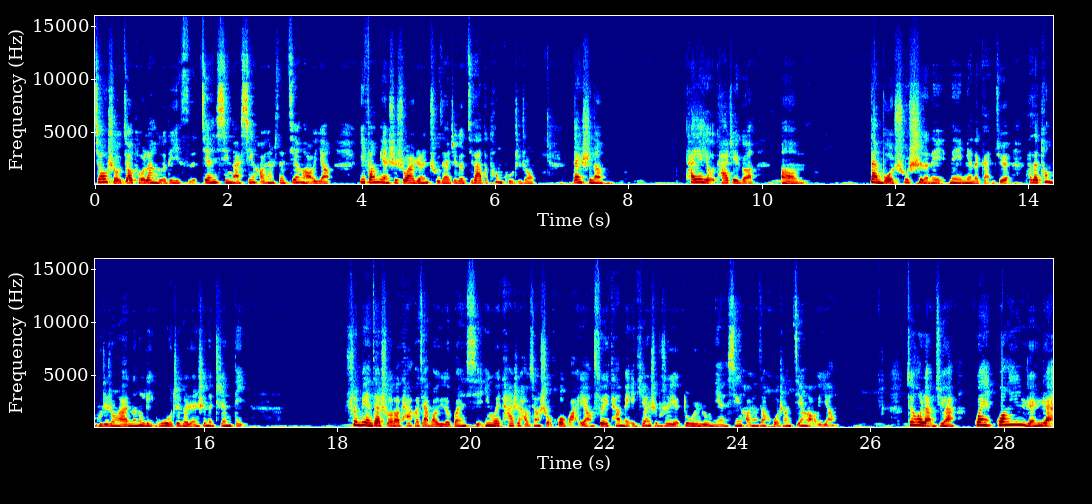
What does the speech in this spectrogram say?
交手焦头烂额的意思，艰辛啊，心好像是在煎熬一样。一方面是说啊，人处在这个极大的痛苦之中，但是呢，他也有他这个嗯淡泊出世的那那一面的感觉。他在痛苦之中啊，能领悟这个人生的真谛。顺便再说到他和贾宝玉的关系，因为他是好像守活寡一样，所以他每一天是不是也度日如年，心好像在火上煎熬一样。最后两句啊，光光阴荏苒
